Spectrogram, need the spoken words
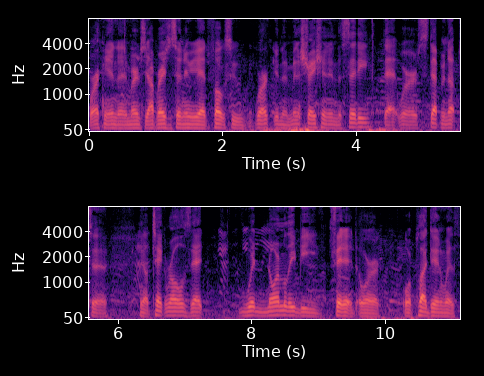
working in the emergency operations center. You had folks who work in administration in the city that were stepping up to, you know, take roles that would normally be fitted or or plugged in with,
